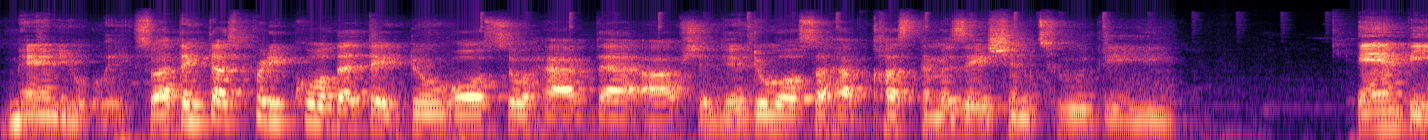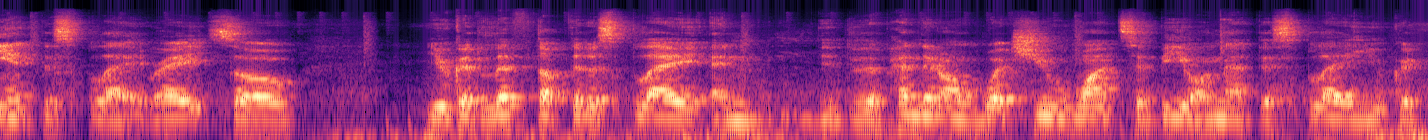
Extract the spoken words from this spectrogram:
manually. So I think that's pretty cool that they do also have that option. They do also have customization to the ambient display, right? So you could lift up the display and depending on what you want to be on that display, you could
